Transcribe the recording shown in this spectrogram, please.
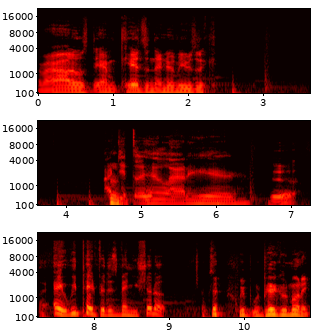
Ah, those damn kids and their new music. I get the hell out of here. Yeah. Hey, we paid for this venue. Shut up. we, we pay good money.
